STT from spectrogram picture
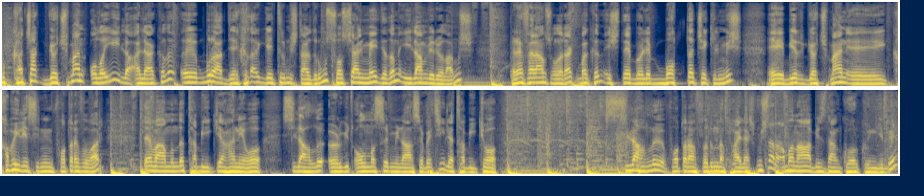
bu kaçak göçmen olayıyla alakalı e, bu raddeye kadar getirmişler durumu. Sosyal medyadan ilan veriyorlarmış. Referans olarak bakın işte böyle botta çekilmiş e, bir göçmen e, kabilesinin fotoğrafı var. Devamında tabii ki hani o silahlı örgüt olması münasebetiyle tabii ki o silahlı fotoğraflarını da paylaşmışlar. Aman ha bizden korkun gibi.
